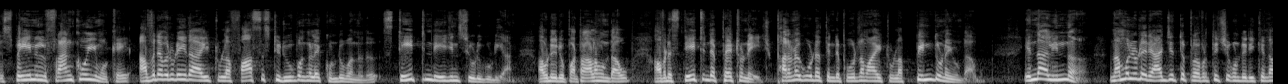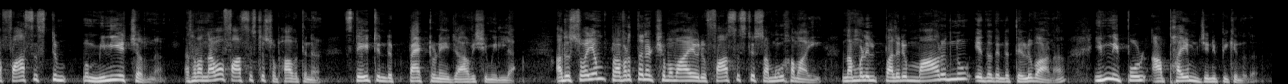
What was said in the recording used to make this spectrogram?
സ്പെയിനിൽ ഫ്രാങ്കോയും ഒക്കെ അവരവരുടേതായിട്ടുള്ള ഫാസിസ്റ്റ് രൂപങ്ങളെ കൊണ്ടുവന്നത് സ്റ്റേറ്റിന്റെ ഏജൻസിയോട് കൂടിയാണ്. അവിടെ ഒരു പട്ടാളം ഉണ്ടാവും. അവിടെ സ്റ്റേറ്റിന്റെ പേട്രണേജ് ഭരണകൂടത്തിന്റെ പൂർണമായിട്ടുള്ള പിന്തുണയുണ്ടാവും. എന്നാൽ ഇന്ന് നമ്മളുടെ രാജ്യത്ത് പ്രവർത്തിച്ചു കൊണ്ടിരിക്കുന്ന ഫാസിസ്റ്റ് മിനിയേച്ചറിന് അഥവാ നവ ഫാസിസ്റ്റ് സ്വഭാവത്തിന് സ്റ്റേറ്റിന്റെ പാട്രണേജ് ആവശ്യമില്ല. അത് സ്വയം പ്രവർത്തനക്ഷമമായ ഒരു ഫാസിസ്റ്റ് സമൂഹമായി നമ്മളിൽ പലരും മാറുന്നു എന്നതിന്റെ തെളിവാണ് ഇന്നിപ്പോൾ ആ ഭയം ജനിപ്പിക്കുന്നത്.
